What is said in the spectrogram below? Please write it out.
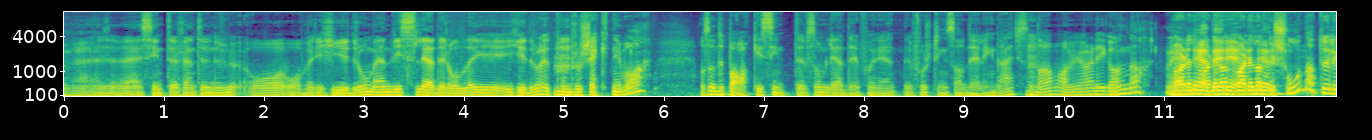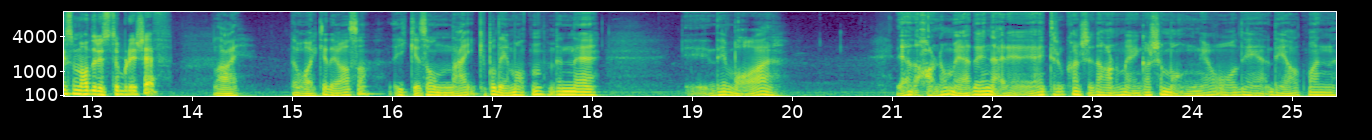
eh, Sintef NTNU og over i Hydro med en viss lederrolle i, i Hydro på mm. prosjektnivå. Og så tilbake i Sintef som leder for en forskningsavdeling der. Så mm. da var vi vel i gang, da. Var det, var, det, var det, en ambisjon at du liksom hadde lyst til å bli sjef? Nei, det var ikke det, altså. Ikke sånn, nei, ikke på den måten. Men eh, det var Det har noe med den der Jeg tror kanskje det har noe med engasjementet og det, det at man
